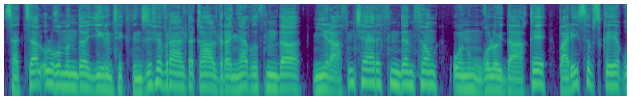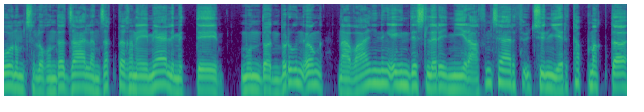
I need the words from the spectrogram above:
sosial ulgamynda ýigrimi sekizinji fewralda galdyran ýazgysynda, mirasym çäresinden soň onuň golaýdaky Borisowskaýa gonamçylygynda jaýlanjakdygyny mälim etdi. Mundan bir gün öň Nawalnynyň egindeşleri mirasym çäresi üçin ýer tapmakda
